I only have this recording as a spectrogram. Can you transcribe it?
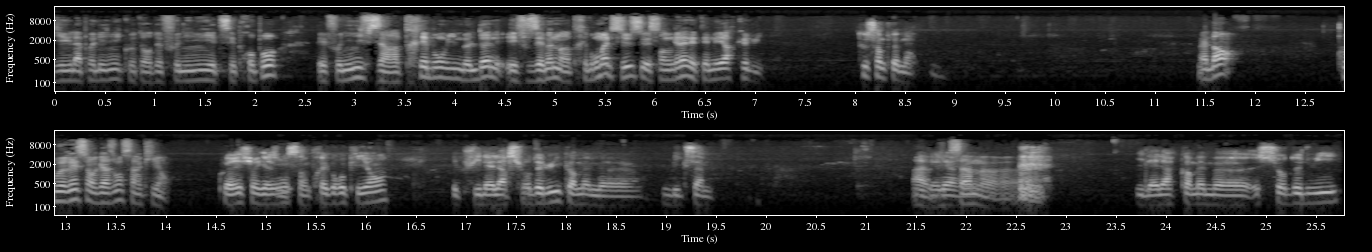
il y a eu la polémique autour de Fonini et de ses propos. Mais Fonini faisait un très bon Wimbledon et faisait même un très bon match. C'est juste que Sandgren était meilleur que lui. Tout simplement. Maintenant, Querrey sur gazon, c'est un client. Querrey sur gazon, c'est un très gros client. Et puis, il a l'air sûr de lui quand même, euh, Big Sam. Ah, Big Sam. Euh... il a l'air quand même euh, sûr de lui.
